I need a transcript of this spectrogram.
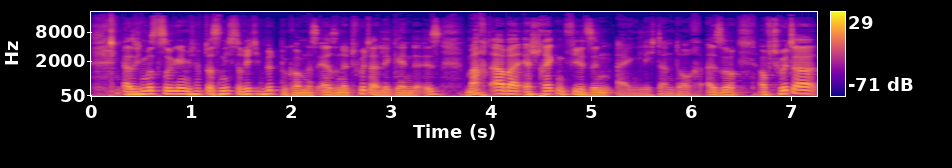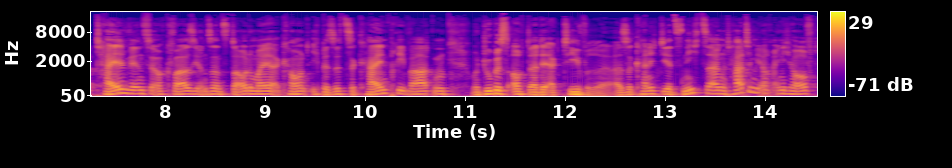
Also ich muss zugeben, ich habe das nicht so richtig mitbekommen, dass er so eine Twitter-Legende ist. Macht aber erschreckend viel Sinn eigentlich dann doch. Also auf Twitter teilen wir uns ja auch quasi unseren Staudemeyer-Account. Ich besitze keinen privaten und du bist auch da der aktivere. Also kann ich dir jetzt nicht sagen und hatte mir auch eigentlich erhofft,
